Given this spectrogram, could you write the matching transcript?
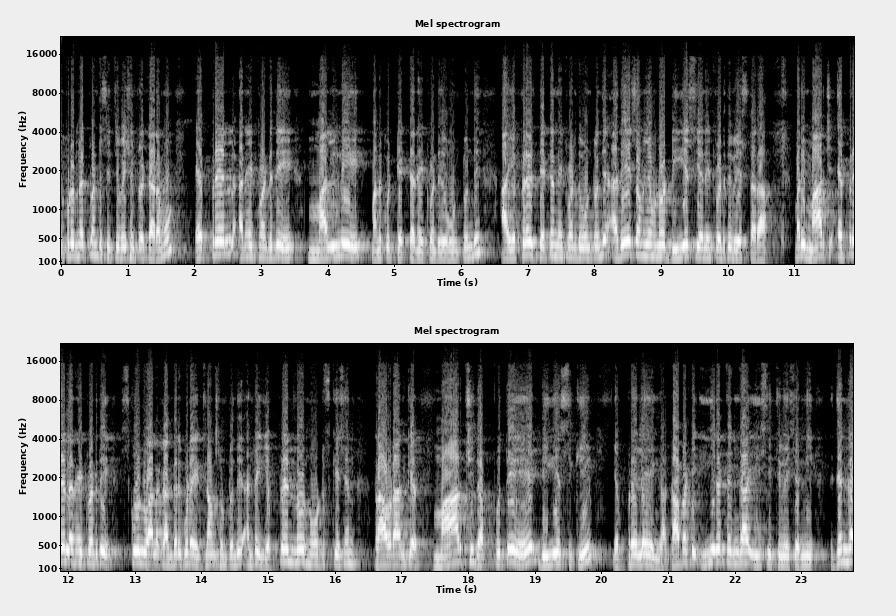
ఇప్పుడున్నటువంటి సిచ్యువేషన్ ప్రకారము ఏప్రిల్ అనేటువంటిది మళ్ళీ మనకు టెట్ అనేటువంటిది ఉంటుంది. ఆ ఏప్రిల్ టెట్ అనేటువంటిది ఉంటుంది. అదే సమయంలో డిఎస్సి అనేటువంటిది వేస్తారా? మరి మార్చ్ ఏప్రిల్ అనేటువంటిది స్కూల్ వాళ్ళకి అందరికీ కూడా ఎగ్జామ్స్ ఉంటుంది. అంటే ఏప్రిల్లో నోటిఫికేషన్ రావడానికి మార్చి తప్పితే డిఎస్సికి ఏప్రిలే ఇంకా. కాబట్టి ఈ రకంగా ఈ సిచ్యువేషన్ని నిజంగా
